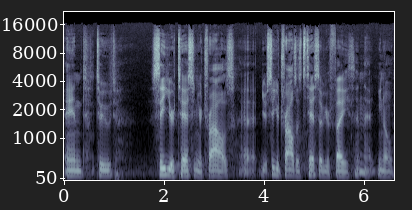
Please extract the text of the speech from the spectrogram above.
And to see your tests and your trials, uh, you see your trials as a test of your faith, and that, you know,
